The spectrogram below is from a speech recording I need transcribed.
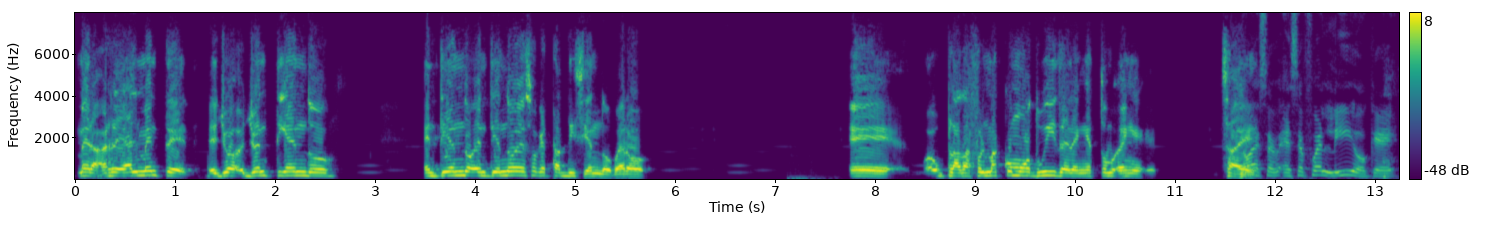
mira, realmente eh, yo, yo entiendo, entiendo, entiendo eso que estás diciendo, pero eh, plataformas como Twitter en esto, en, eh, No, ese, ese fue el lío, que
